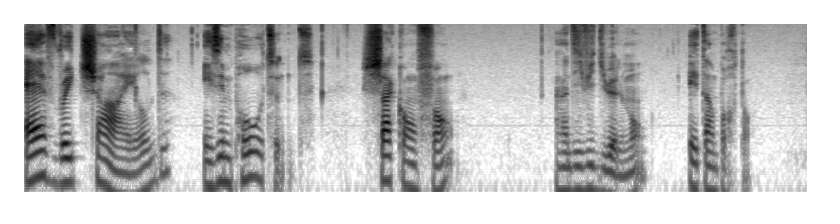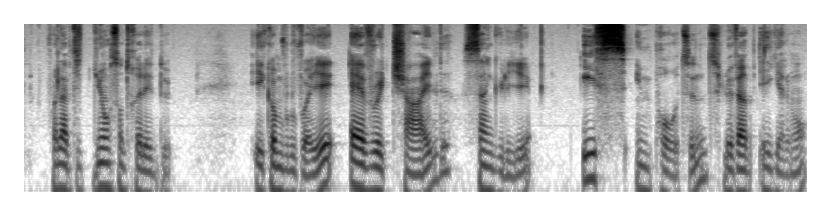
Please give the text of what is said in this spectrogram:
Every child is important. Chaque enfant, individuellement, est important. Voilà la petite nuance entre les deux. Et comme vous le voyez, every child, singulier, is important, le verbe également,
